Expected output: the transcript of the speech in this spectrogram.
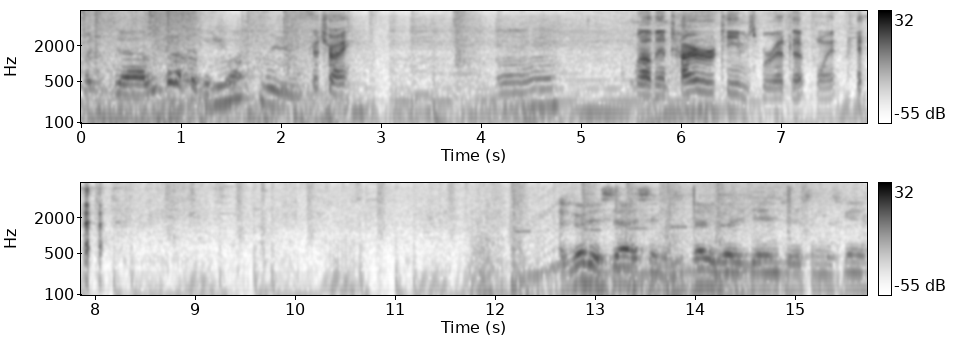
But uh, we put up a good You fight. lose. Good try. Mm-hmm. Well, the entire teams were at that point. A good assassin is very, very dangerous in this game.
